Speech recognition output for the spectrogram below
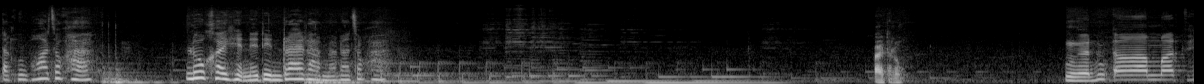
แต่คุณพ่อเจ้าคะ ลูกเคยเห็นในดินไร่รำแล้วนะเจ้าคะ ไปเถอะลูก เงินตามมาเท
